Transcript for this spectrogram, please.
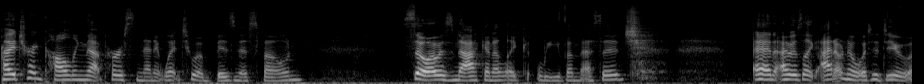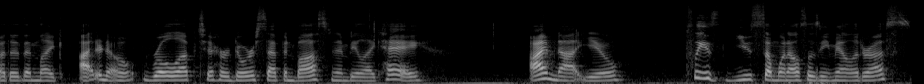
I tried calling that person, and it went to a business phone. So I was not gonna like leave a message. And I was like, I don't know what to do other than like, I don't know, roll up to her doorstep in Boston and be like, hey, I'm not you. Please use someone else's email address.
